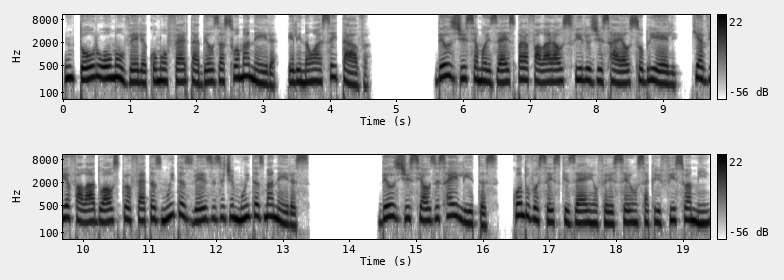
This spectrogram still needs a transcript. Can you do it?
um touro ou uma ovelha como oferta a Deus à sua maneira, ele não a aceitava. Deus disse a Moisés para falar aos filhos de Israel sobre ele, que havia falado aos profetas muitas vezes e de muitas maneiras. Deus disse aos israelitas: Quando vocês quiserem oferecer um sacrifício a mim,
